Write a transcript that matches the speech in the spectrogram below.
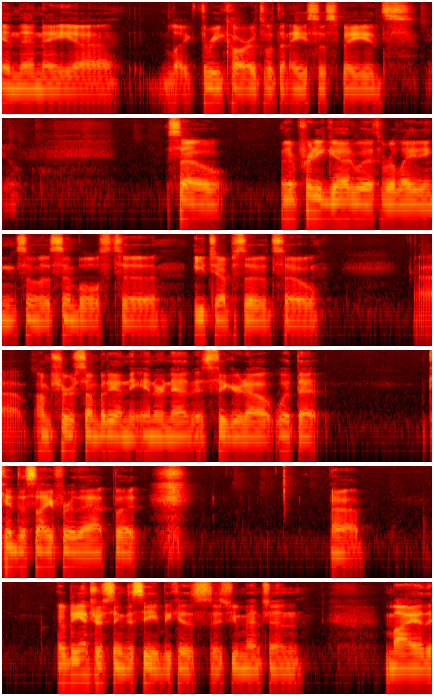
and then a uh, like three cards with an ace of spades. Yeah. So they're pretty good with relating some of the symbols to each episode. So uh, I'm sure somebody on the internet has figured out what that can decipher that, but uh, it'd be interesting to see because, as you mentioned. Maya, the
